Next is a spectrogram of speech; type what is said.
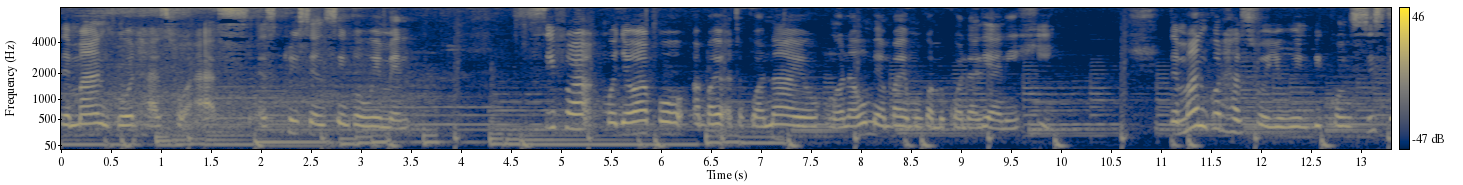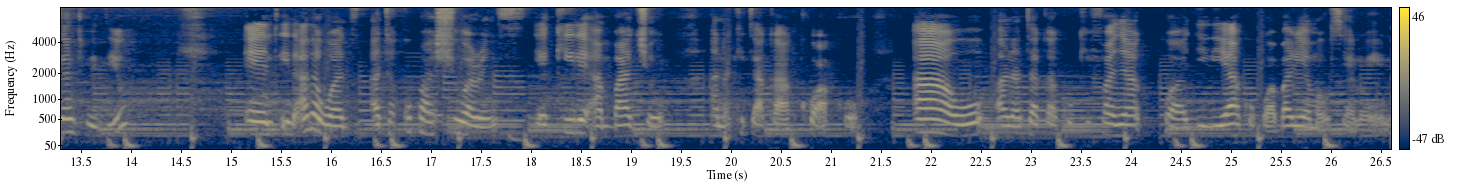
The man God has for us as Christian single women. Sifa mojawapo ambayo atakuwa nayo mwanaume ambaye Mungu amekuandalia ni hii. The man God has for you will be consistent with you and in other words, atakupa assurance ya kile ambacho anakitaka kwako au anataka kukifanya kwa ajili yako kwa habari ya mahusiano yenu.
